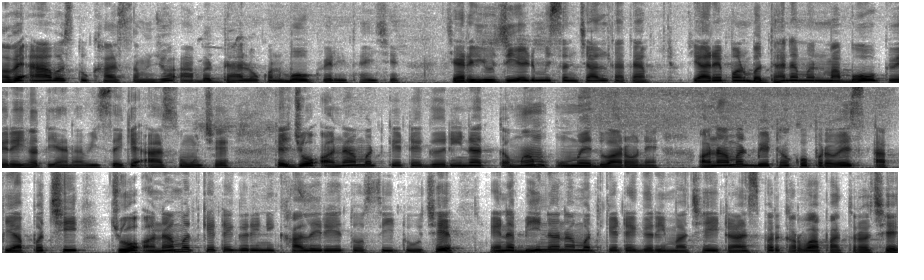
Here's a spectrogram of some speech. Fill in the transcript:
હવે આ વસ્તુ ખાસ સમજો, આ બધા લોકોને બહુ ક્વેરી થાય છે. જ્યારે યુજી એડમિશન ચાલતા હતા, ત્યારે પણ બધાના મનમાં બહુ ક્વેરી હતી આના વિશે કે આ શું છે? કે જો અનામત કેટેગરીના તમામ ઉમેદવારોને અનામત બેઠકો પ્રવેશ આપ્યા પછી જો અનામત કેટેગરીની ખાલી રહેતો સીટો છે, એને બિન અનામત કેટેગરીમાં છે એ ટ્રાન્સફર કરવા પાત્ર છે.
